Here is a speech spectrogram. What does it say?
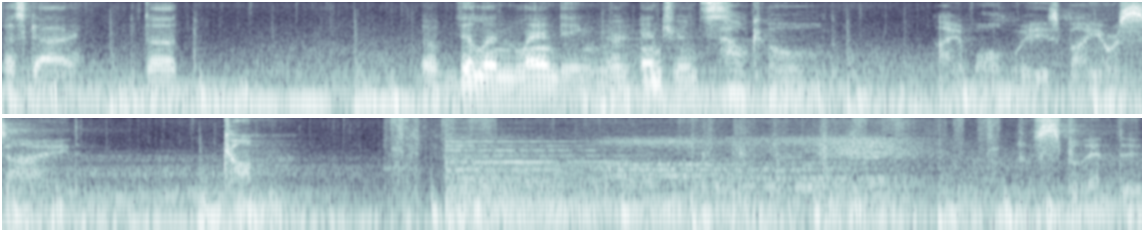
This guy. The the villain landing or entrance. How cold? I am always by your side. Come. Splendid.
